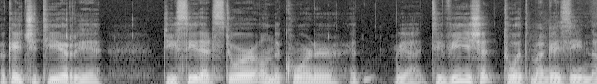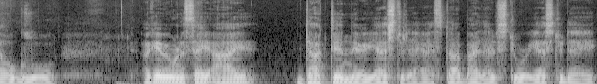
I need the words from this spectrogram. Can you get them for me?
Okay, четыре. Do you see that store on the corner? At, yeah. Ты видишь тот магазин на углу? Okay, we want to say I ducked in there yesterday. I stopped by that store yesterday.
